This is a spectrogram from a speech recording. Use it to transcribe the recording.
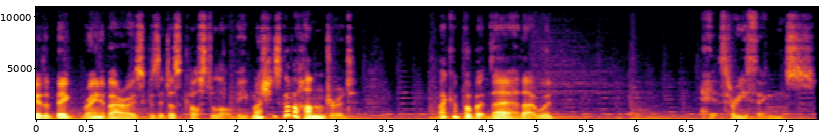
Do the big rain of arrows because it does cost a lot of BP. She's got a hundred. If I could put it there, that would hit three things.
